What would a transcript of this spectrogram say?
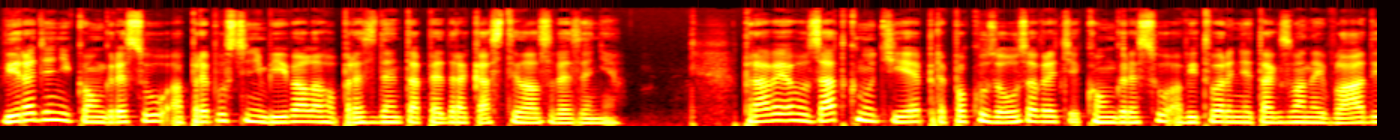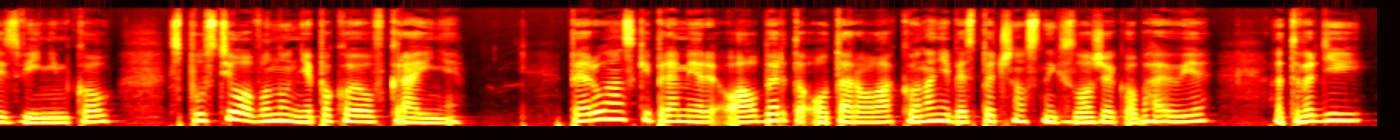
vyradení kongresu a prepustení bývalého prezidenta Pedra Castilla z väzenia. Práve jeho zatknutie pre pokus o uzavretie kongresu a vytvorenie tzv. vlády s výnimkou spustilo vlnu nepokojov v krajine. Peruánsky premiér Alberto Otarola konanie bezpečnostných zložiek obhajuje a tvrdí,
